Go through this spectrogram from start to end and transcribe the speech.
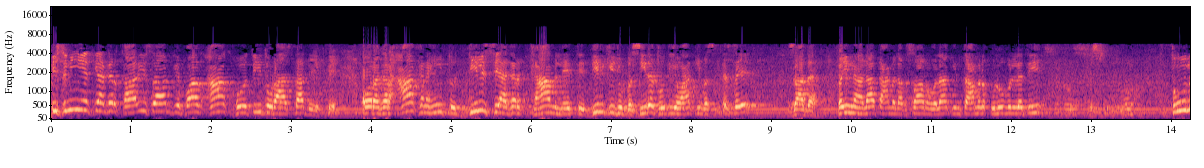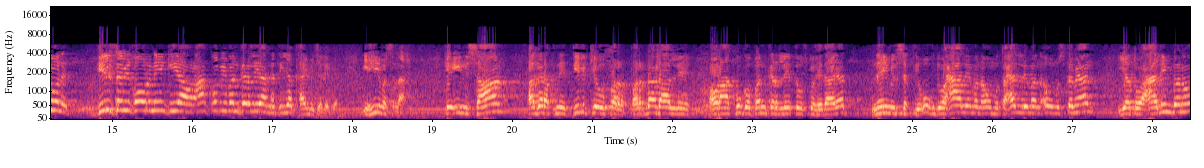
اس لیے کہ اگر قاری صاحب کے پاس آنکھ ہوتی تو راستہ دیکھتے اور اگر آنکھ نہیں تو دل سے اگر کام لیتے دل کی جو بصیرت ہوتی ہے وہاں کی بصیرت سے زیادہ ہے۔ بھائی نالا تعمل افسار اولا کن تعمل قلوب التی تو انہوں نے دل سے بھی غور نہیں کیا اور آنکھ کو بھی بند کر لیا، نتیجہ کھائی میں چلے گا یہی مسئلہ ہے کہ انسان اگر اپنے دل کے اوپر پردہ ڈال لے اور آنکھوں کو بند کر لے تو اس کو ہدایت نہیں مل سکتی۔ اردو عالمن او متعلمن او مستمعن یا تو عالم بنو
